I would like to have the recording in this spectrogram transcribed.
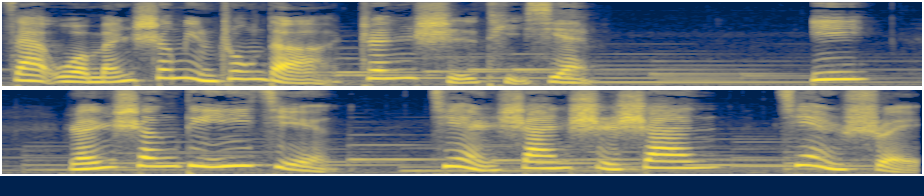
在我们生命中的真实体现。一，人生第一境，见山是山，见水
